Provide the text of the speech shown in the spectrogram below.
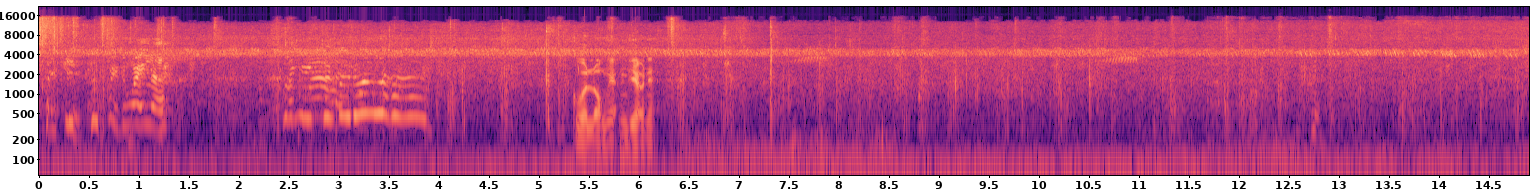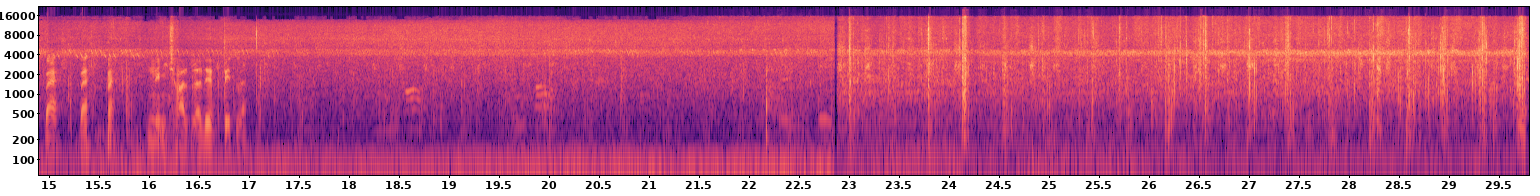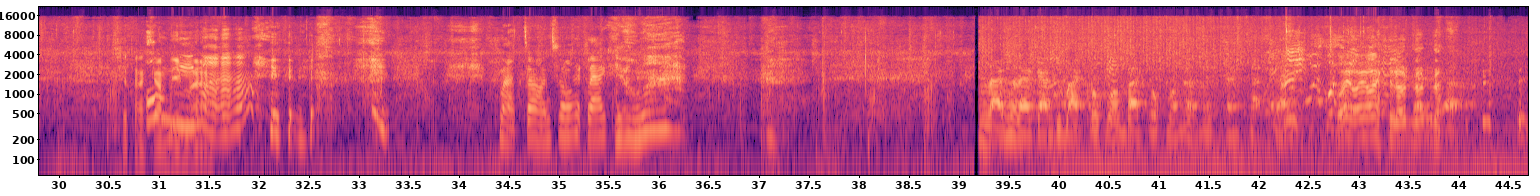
ทักกี้ขึ้นไปด้วยเลยทักกี้ขึ้นไปด้วยเลยกลัวหลงอย่างเดียวเนี่ย ไปไปไปหนึ่งช็อตแล้วเดี๋ยวปิดแล้ว ตากรรมนี้มาหมา หมาจรช่วงแรกๆเยอะมากหลายเวลาการจุบัตรตกวนบัตรตกวนแบบนี้นะโอ้ยโอ้ยโอ้ยรถรถรถ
